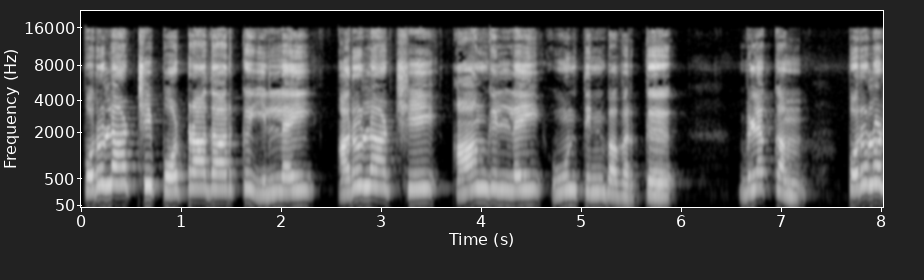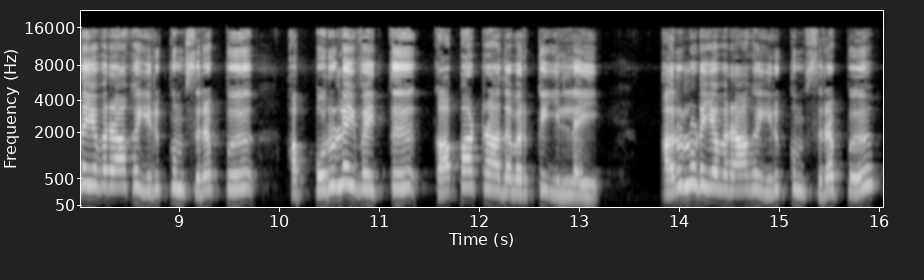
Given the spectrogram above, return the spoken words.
பொருளாட்சி போற்றாதார்க்கு இல்லை அருளாட்சி ஆங்கில்லை ஊன் தின்பவர்க்கு. விளக்கம் பொருளுடையவராக இருக்கும் சிறப்பு அப்பொருளை வைத்து காப்பாற்றாதவர்க்கு இல்லை. அருளுடையவராக இருக்கும் சிறப்பு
